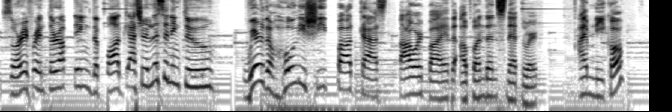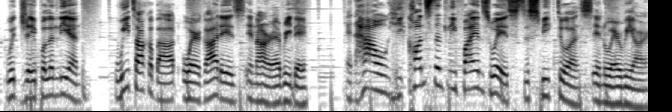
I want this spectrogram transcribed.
Sorry for interrupting the podcast you're listening to. We're the Holy Sheep Podcast powered by the Abundance Network. I'm Nico with J. Paul and Lian. We talk about where God is in our everyday and how He constantly finds ways to speak to us in where we are.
